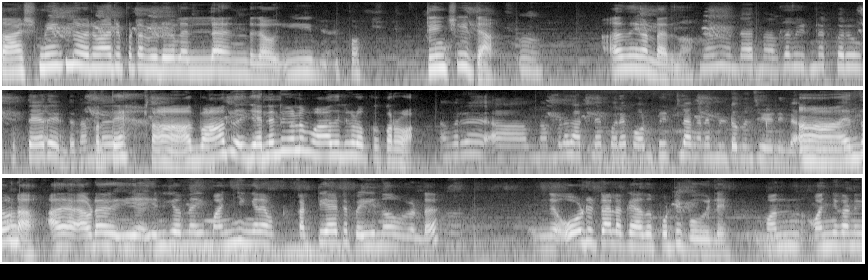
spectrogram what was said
കാശ്മീരിലെ ഒരുമാതിരിപ്പെട്ട വീടുകളെല്ലാം ഉണ്ടല്ലോ ഈ ഇപ്പം ടീൻ ഷീറ്റാ. അത് നീ കണ്ടായിരുന്നോ? ഞാൻ അവരുടെ വീടിനൊക്കെ ഒരു പ്രത്യേകതയുണ്ട്. പ്രത്യേക ആ വാതിൽ ജനലുകളും വാതിലുകളും ഒക്കെ കുറവാ. അവർ ആ, നമ്മുടെ നാട്ടിലെ പോലെ കോൺക്രീറ്റിൽ അങ്ങനെ ബിൽഡ് ഒന്നും ചെയ്യണില്ല. ആ എന്തുകൊണ്ടാ? അവിടെ എനിക്കൊന്ന് എനിക്ക് തോന്നുന്ന ഈ മഞ്ഞിങ്ങനെ കട്ടിയായിട്ട് പെയ്യുന്നതുകൊണ്ട് കൊണ്ട് ഓടിട്ടാലൊക്കെ അത് പൊട്ടിപ്പോവില്ലേ? മഞ്ഞ് കണി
